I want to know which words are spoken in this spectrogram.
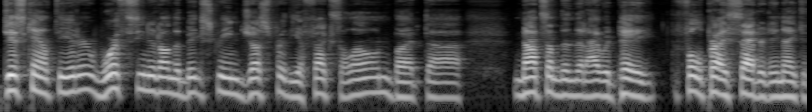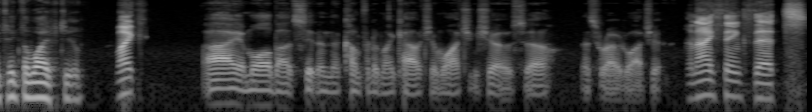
discount theater, worth seeing it on the big screen just for the effects alone, but uh, not something that I would pay full price Saturday night to take the wife to. Mike? I am all about sitting in the comfort of my couch and watching shows, so that's where I would watch it. And I think that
